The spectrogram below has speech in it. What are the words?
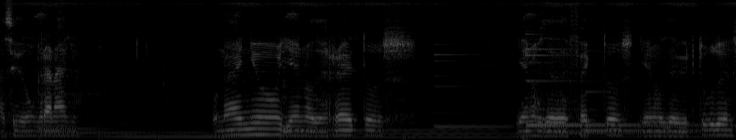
ha sido un gran año. Un año lleno de retos, llenos de defectos, llenos de virtudes,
